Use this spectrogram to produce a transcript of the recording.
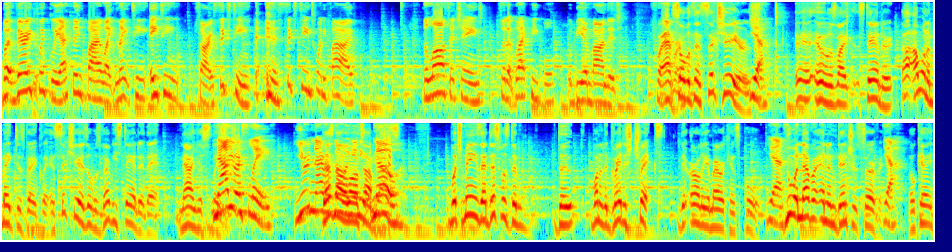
but very quickly, I think by like 19, 18, sorry, 16, 1625, the laws had changed so that black people would be in bondage forever. so within six years, Yeah. it, it was like standard. I, I want to make this very clear. In six years, it was very standard that now you're slave. now you're a slave. You're never That's not a long anywhere. time, no. guys. which means that this was the the one of the greatest tricks the early Americans pulled. Yes. You were never an indentured servant. Yeah. Okay?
